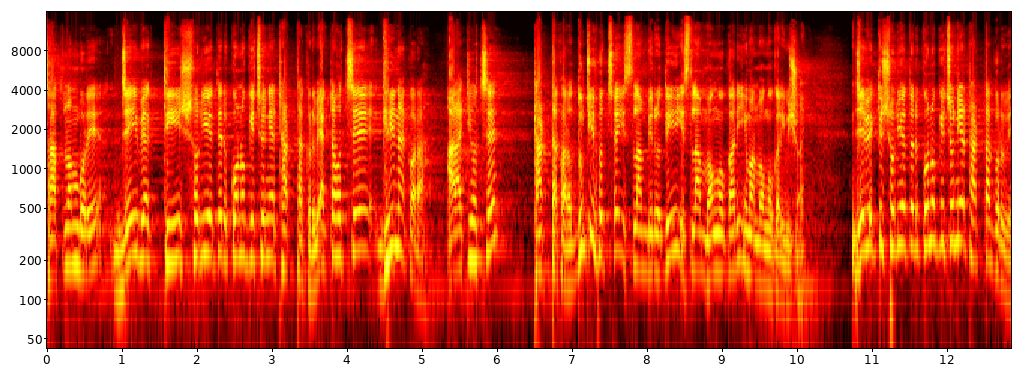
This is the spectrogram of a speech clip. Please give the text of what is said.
সাত নম্বরে, যেই ব্যক্তি শরীয়তের কোনো কিছু নিয়ে ঠাট্টা করবে, একটা হচ্ছে ঘৃণা করা, আর একটি হচ্ছে ঠাট্টা করা। দুটি হচ্ছে ইসলাম বিরোধী, ইসলাম ভঙ্গকারী, ইমান ভঙ্গকারী বিষয়। যে ব্যক্তি শরীয়তের কোনো কিছু নিয়ে ঠাট্টা করবে,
